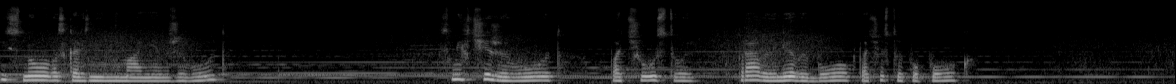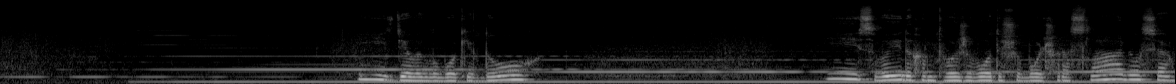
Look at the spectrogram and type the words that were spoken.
И снова скользни вниманием в живот. Смягчи живот, почувствуй правый и левый бок, почувствуй пупок. И сделай глубокий вдох – и с выдохом твой живот еще больше расслабился.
